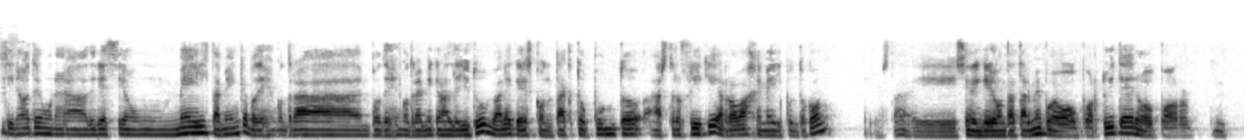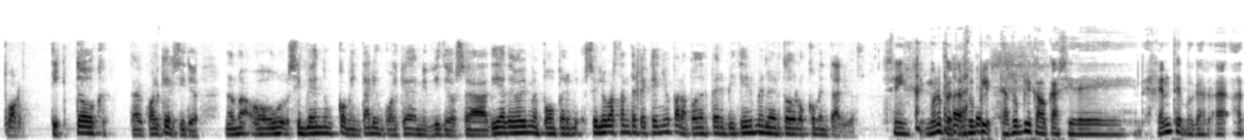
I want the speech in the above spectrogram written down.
Si no, tengo una dirección mail también que podéis encontrar, podéis encontrar en mi canal de YouTube, ¿vale? Que es contacto.astrofriki.gmail.com y ya está. Y si alguien quiere contactarme, pues o por Twitter o por, por TikTok, tal, cualquier sitio. Normal, o simplemente un comentario en cualquiera de mis vídeos. O sea, a día de hoy me puedo soy lo bastante pequeño para poder permitirme leer todos los comentarios. Sí, sí. bueno, pero te has, dupli- te has duplicado casi de, de gente, porque a-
